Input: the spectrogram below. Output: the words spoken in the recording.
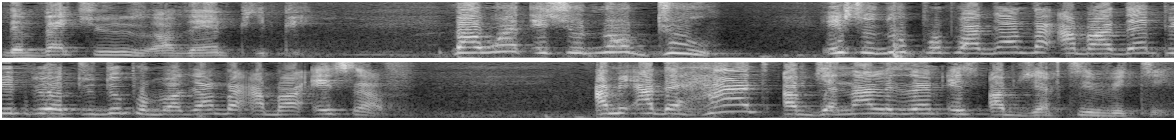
the virtues of the NPP. But what it should not do is to do propaganda about the NPP or to do propaganda about itself. I mean, at the heart of journalism is objectivity.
